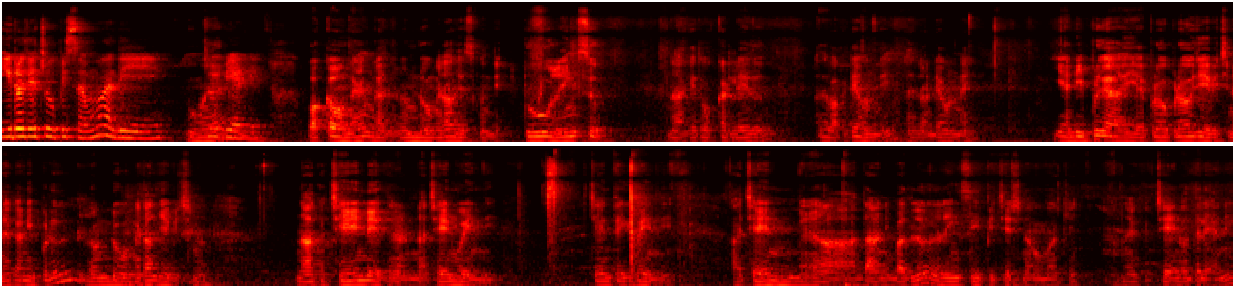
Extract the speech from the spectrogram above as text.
ఈరోజే చూపిస్తాము. అది చూపియండి. ఒక్క ఉంగరం కాదు రెండు ఉంగరాలు తీసుకుంది. Two rings. నాకైతే ఒక్కటి లేదు. అది ఒకటే ఉంది. అది రెండే ఉన్నాయి. అంటే ఇప్పుడు కాదు ఎప్పుడో ఎప్పుడో చేయించిన కానీ ఇప్పుడు రెండు ఉంగరాలు చేయించిన. నాకు చైన్ లేదు నా చైన్ పోయింది. చైన్ తెగిపోయింది. ఆ చైన్ దాని బదులు రింగ్స్ ఇప్పించేసిన ఉమాకి. నాకు చైన్ వద్దలే అని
